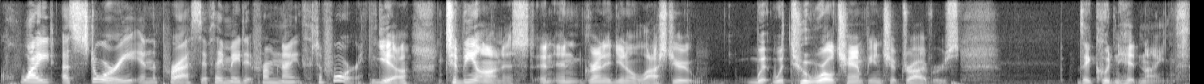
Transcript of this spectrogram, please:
quite a story in the press if they made it from ninth to fourth. Yeah, to be honest, and and granted, you know, last year with, with two world championship drivers, they couldn't hit ninth,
